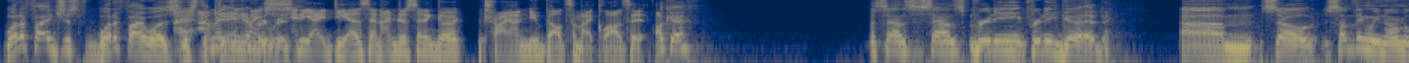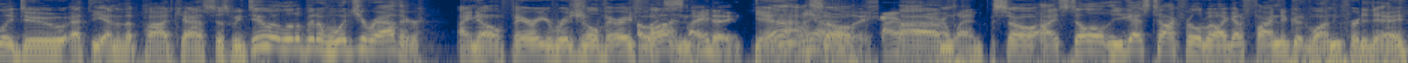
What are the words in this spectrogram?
What if I just? What if I was just I, the am king every my week? shitty ideas and I'm just gonna go try on new belts in my closet. Okay. That sounds sounds pretty pretty good. Um, so something we normally do at the end of the podcast is we do a little bit of would you rather. I know, very original, very oh, fun. exciting. Yeah. Yeah, so Fire, fire um, so I still you guys talk for a little bit. I got to find a good one for today.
